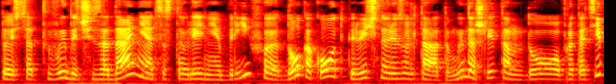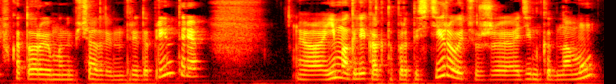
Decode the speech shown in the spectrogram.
то есть от выдачи задания, от составления брифа до какого-то первичного результата. Мы дошли там до прототипов, которые мы напечатали на 3D принтере, э, и могли как-то протестировать уже один к одному.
